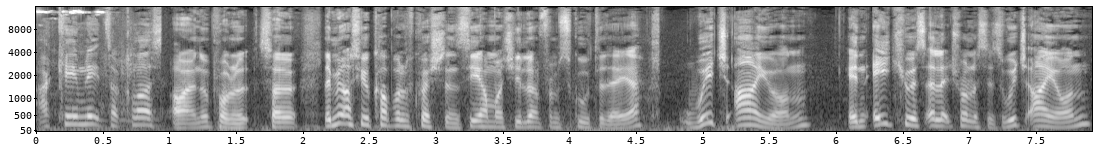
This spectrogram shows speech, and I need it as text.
I came late to class. All right, no problem. So let me ask you a couple of questions, see how much you learned from school today, yeah? Which ion, in aqueous electrolysis, which ion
